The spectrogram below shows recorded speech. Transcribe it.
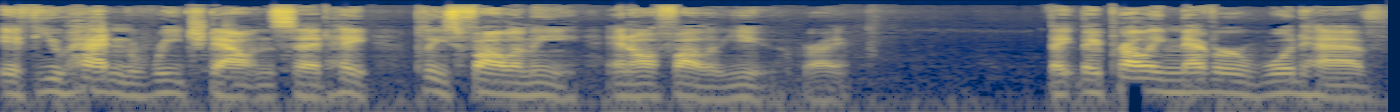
If you hadn't reached out and said, hey, please follow me and I'll follow you, right? They, they probably never would have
